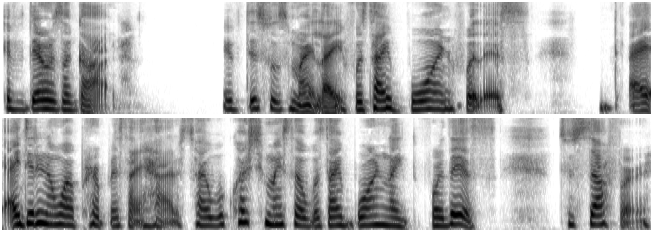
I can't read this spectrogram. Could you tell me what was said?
if there was a God. If this was my life, was I born for this? I, I didn't know what purpose I had. So I would question myself, was I born like for this? To suffer.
